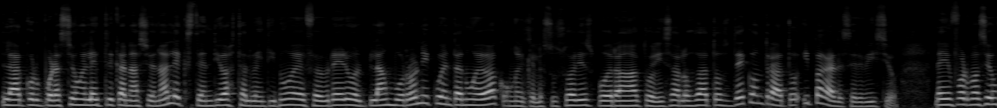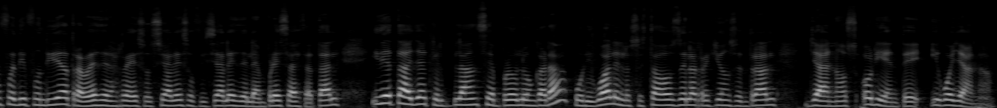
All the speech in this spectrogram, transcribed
La Corporación Eléctrica Nacional extendió hasta el 29 de febrero el plan borrón y cuenta nueva con el que los usuarios podrán actualizar los datos de contrato y pagar el servicio. La información fue difundida a través de las redes sociales oficiales de la empresa estatal y detalla que el plan se prolongará por igual en los estados de la región central, Llanos, Oriente y Guayana.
